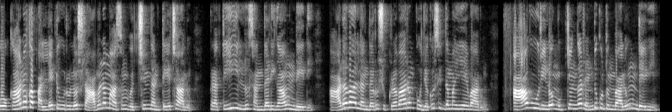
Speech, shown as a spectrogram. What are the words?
ఒకానొక పల్లెటూరులో శ్రావణ మాసం వచ్చిందంటే చాలు. ప్రతి ఇల్లు సందడిగా ఉండేది. ఆడవాళ్ళందరూ శుక్రవారం పూజకు సిద్ధమయ్యేవారు. ఆ ఊరిలో ముఖ్యంగా రెండు కుటుంబాలు ఉండేవి.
